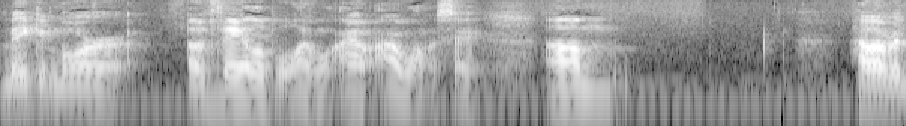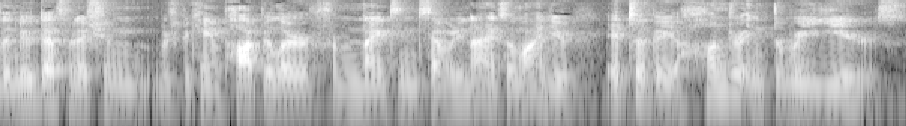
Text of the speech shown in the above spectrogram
make it more available. I, I, I want to say. Um, However, the new definition, which became popular from 1979, so mind you, it took 103 years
